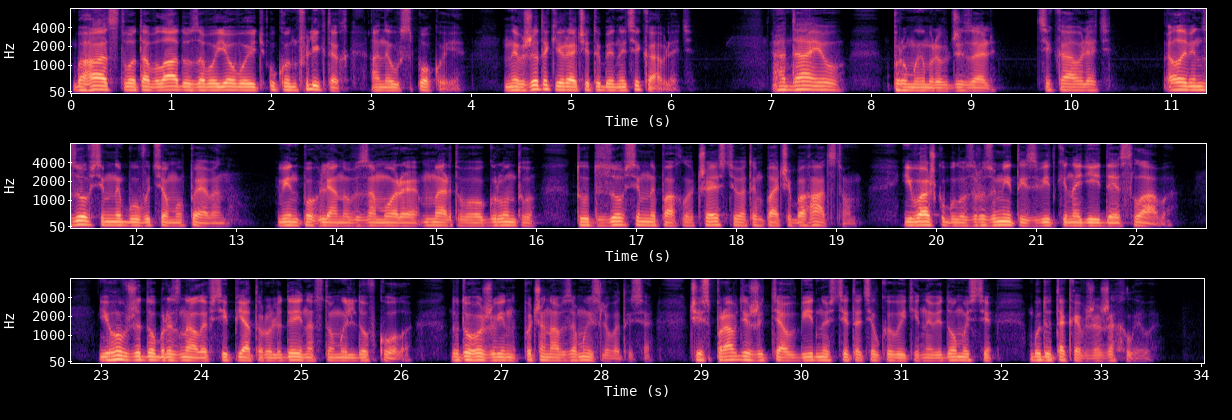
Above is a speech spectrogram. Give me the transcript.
Багатство та владу завойовують у конфліктах, а не у спокої. Невже такі речі тебе не цікавлять? Гадаю, промимрив Джизель, цікавлять. Але він зовсім не був у цьому певен. Він поглянув за море мертвого ґрунту, тут зовсім не пахло честю, а тим паче багатством, і важко було зрозуміти, звідки надійде слава. Його вже добре знали всі п'ятеро людей на сто миль довкола. До того ж він починав замислюватися, чи справді життя в бідності та цілковитій невідомості буде таке вже жахливе.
